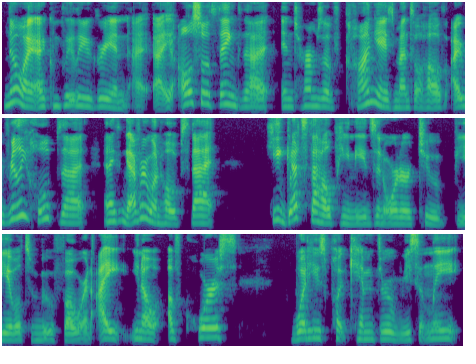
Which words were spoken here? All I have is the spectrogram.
No, I, I completely agree. And I, I also think that in terms of Kanye's mental health, I really hope that, and I think everyone hopes that he gets the help he needs in order to be able to move forward. I, you know, of course, what he's put Kim through recently,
